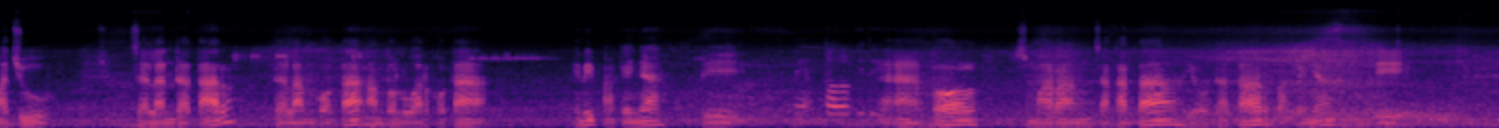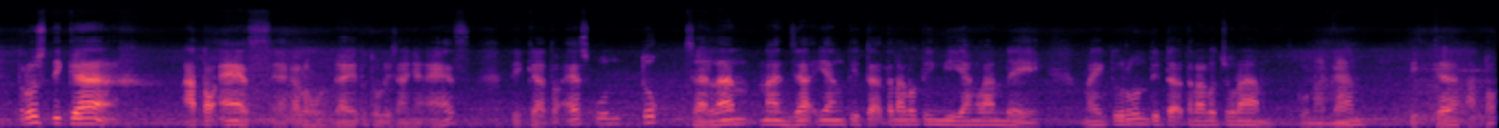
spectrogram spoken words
maju jalan datar dalam kota atau luar kota ini pakainya di kayak tol gitu ya Nah, tol Semarang Jakarta yo datar pakainya D terus tiga atau S. Ya kalau Honda itu tulisannya S 3 atau S untuk jalan nanjak yang tidak terlalu tinggi yang landai. Naik turun tidak terlalu curam. Gunakan 3 atau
